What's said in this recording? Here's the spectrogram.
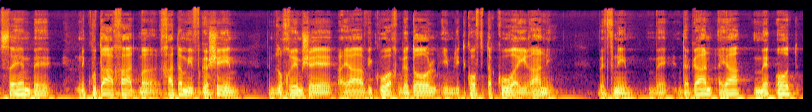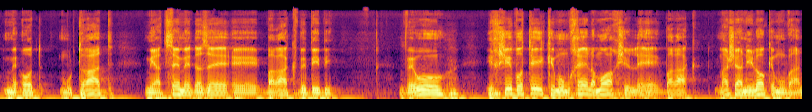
אסיים בנקודה אחת, באחד המפגשים, אתם זוכרים שהיה ויכוח גדול אם לתקוף את הכור האיראני בפנים. ודגן היה מאוד מאוד מוטרד מהצמד הזה, אה, ברק וביבי. והוא החשיב אותי כמומחה למוח של אה, ברק, מה שאני לא כמובן,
